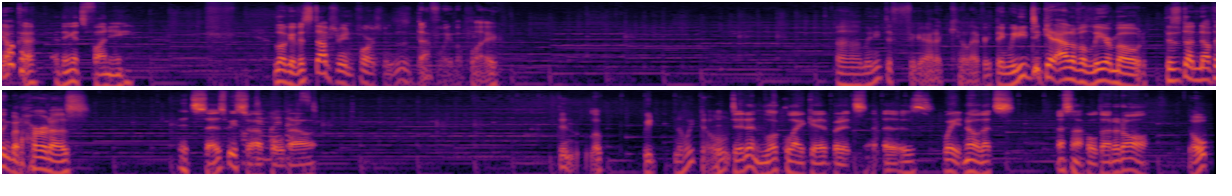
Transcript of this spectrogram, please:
Yeah, okay. I think it's funny. Look, if it stops reinforcements, this is definitely the play. Um, we need to figure out how to kill everything. We need to get out of Alear mode. This has done nothing but hurt us. It says we still I'll have do my holdout. best. Didn't look. We no, we don't. Didn't look like it, but it says. Wait, no, that's that's not holdout at all. Nope.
